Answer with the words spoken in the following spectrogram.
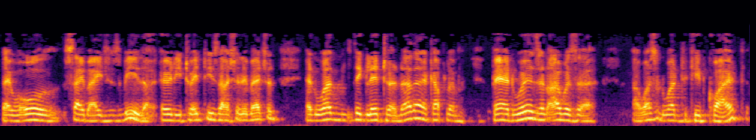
They were all same age as me, the early twenties, I should imagine. And one thing led to another, a couple of bad words, and I was a, I wasn't one to keep quiet.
